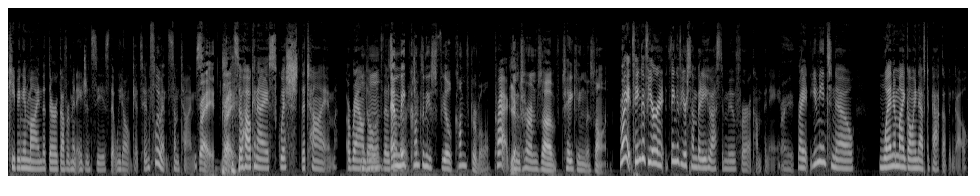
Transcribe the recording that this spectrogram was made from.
keeping in mind that there are government agencies that we don't get to influence sometimes. Right. Right. So how can I squish the time around all Mhm. of those and make checks? companies feel comfortable correct? Yeah. in terms of taking this on. Right. Think of your think of you're somebody who has to move for a company. Right. right? You need to know when am I going to have to pack up and go?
